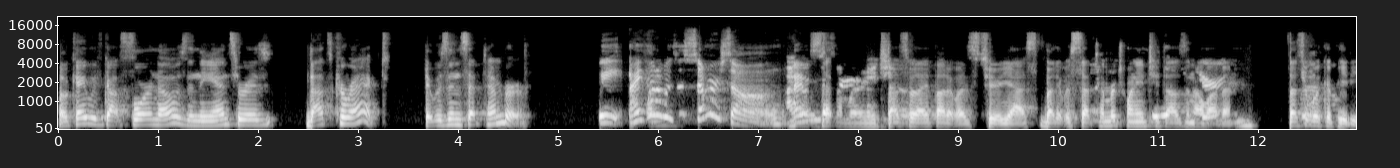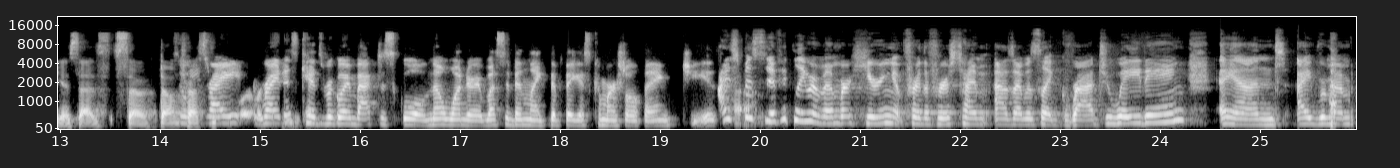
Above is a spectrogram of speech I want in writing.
okay, we've got four no's, and the answer is that's correct. It was in September. Wait, I thought it was a summer song. I I was was. That's what I thought it was too, yes. But it was September 20, 2011. That's what Wikipedia says. So don't So trust me right, right as kids were going back to school. No wonder it must have been like the biggest commercial thing. Jeez. I specifically remember hearing it for the first time as I was like graduating. And I remember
